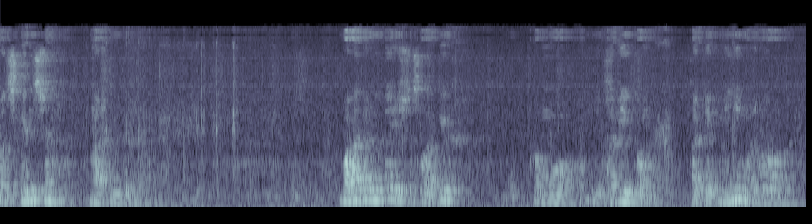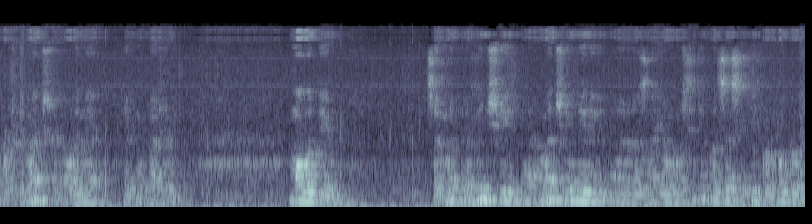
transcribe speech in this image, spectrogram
20-річчям нашої держави. Багато людей з числа тих, кому за віком, так як мені, можливо, трошки менше, але не, як ми кажемо, молодим. Це в е, меншій мірі знайомо всі ті процеси, які проходили,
